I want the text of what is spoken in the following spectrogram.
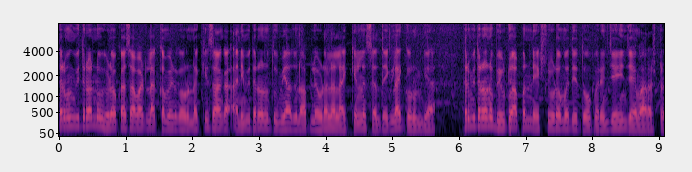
तर मग मित्रांनो व्हिडिओ कसा वाटला? कमेंट करून नक्की सांगा. आणि मित्रांनो तुम्ही अजून आपल्या व्हिडिओला लाईक केलं नसेल तर एक लाईक करून घ्या. तर मित्रांनो भेटू आपण नेक्स्ट व्हिडिओमध्ये तोपर्यंत जय हिंद जय महाराष्ट्र.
